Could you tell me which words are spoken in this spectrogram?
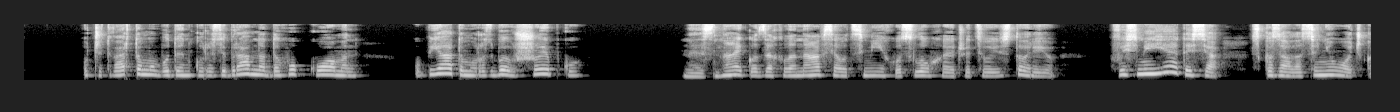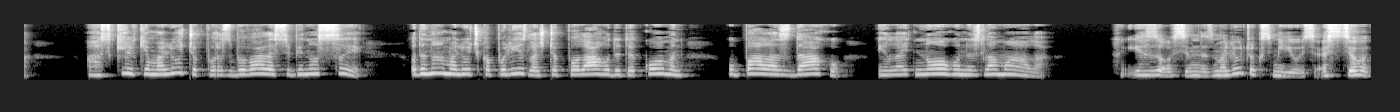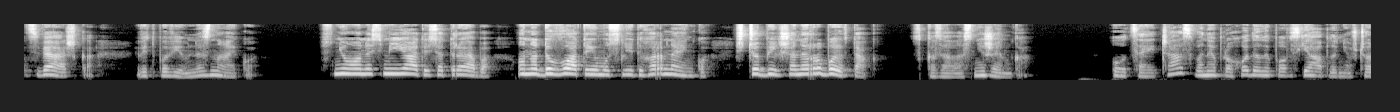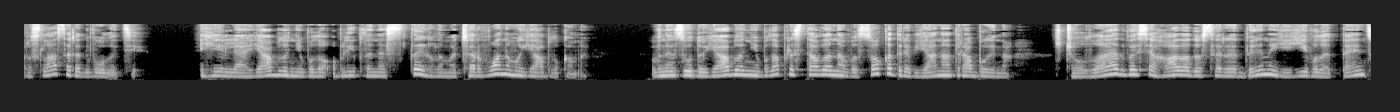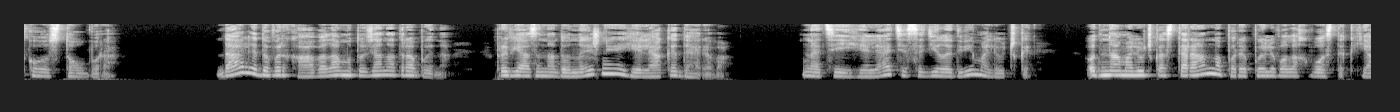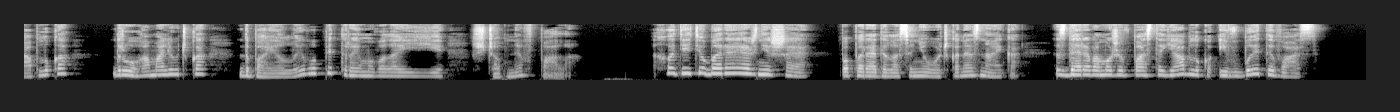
У четвертому будинку розібрав на даху комен, у п'ятому розбив шибку. Незнайко захлинався від сміху, слухаючи цю історію. Ви смієтеся, сказала синьоочка. А скільки малючок порозбивали собі носи. Одна малючка полізла, щоб полагодити комен, упала з даху і ледь ногу не зламала. Я зовсім не з малючок сміюся, а з цього цвяшка. відповів Незнайко. З нього не сміятися треба, а надавати йому слід гарненько, що більше не робив так, сказала сніжинка. У цей час вони проходили повз яблуню, що росла серед вулиці. Гілля яблуні було обліплене стиглими червоними яблуками. Внизу до яблуні була приставлена висока дерев'яна драбина, що ледве сягала до середини її велетенського стовбура. Далі до верха вела мотузяна драбина, прив'язана до нижньої гіляки дерева. На цій гіляці сиділи дві малючки. Одна малючка старанно перепилювала хвостик яблука, друга малючка дбайливо підтримувала її, щоб не впала. Ходіть обережніше, попередила синьовочка незнайка. З дерева може впасти яблуко і вбити вас.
